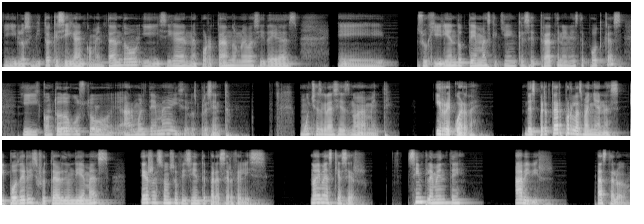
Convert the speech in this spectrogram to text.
Y los invito a que sigan comentando y sigan aportando nuevas ideas sugiriendo temas que quieren que se traten en este podcast y con todo gusto armo el tema y se los presento. Muchas gracias nuevamente. Y recuerda, despertar por las mañanas y poder disfrutar de un día más es razón suficiente para ser feliz. No hay más que hacer. Simplemente a vivir. Hasta luego.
